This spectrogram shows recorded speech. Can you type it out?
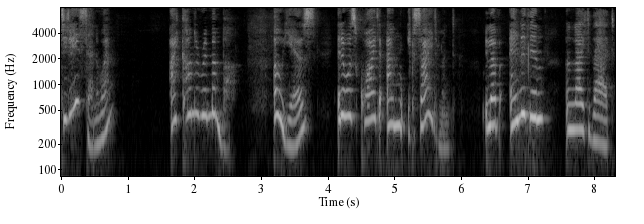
Did he send one? I can't remember. Oh, yes, it was quite an excitement. We love anything like that.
